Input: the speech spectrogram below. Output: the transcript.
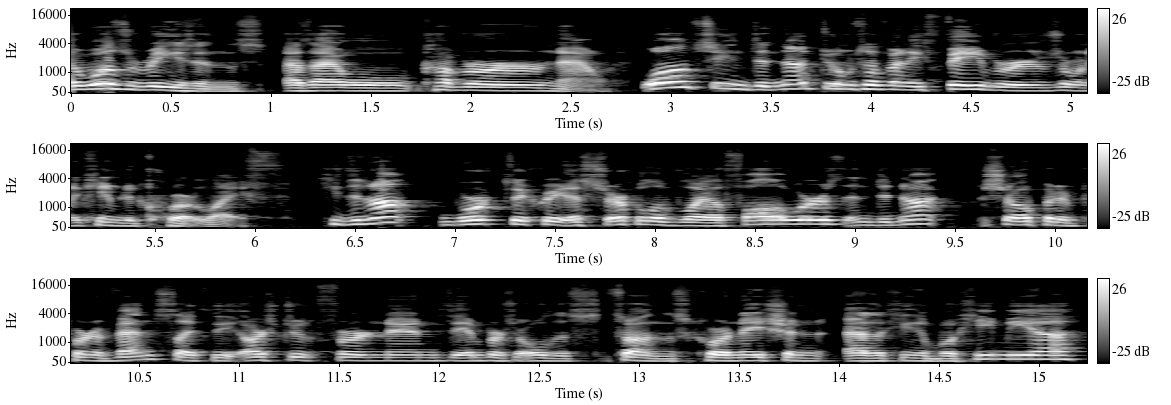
There was reasons, as I will cover now. Wallenstein did not do himself any favors when it came to court life. He did not work to create a circle of loyal followers and did not show up at important events like the Archduke Ferdinand, the Emperor's oldest son's coronation as a king of Bohemia,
